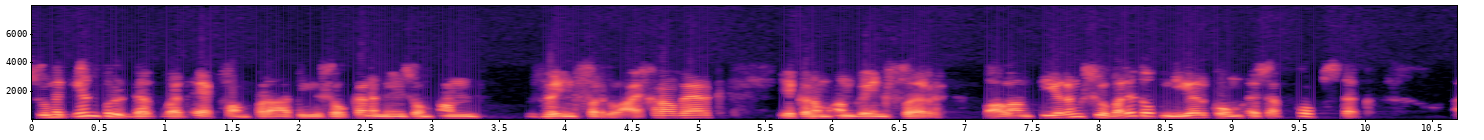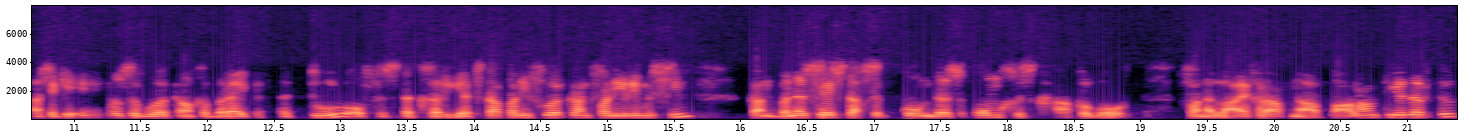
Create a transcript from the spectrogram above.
So met een produk wat ek van praat hierso kan 'n mens hom aanwend vir laaigraafwerk. Jy kan hom aanwend vir balhantering. So wat dit op neerkom is 'n kopstuk. As ek 'n Engelse woord kan gebruik, 'n tool of 'n stuk gereedskap aan die voorkant van hierdie masjien kan binne 60 sekondes omgeskakel word van 'n laaigraaf na 'n balhanteerder toe.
